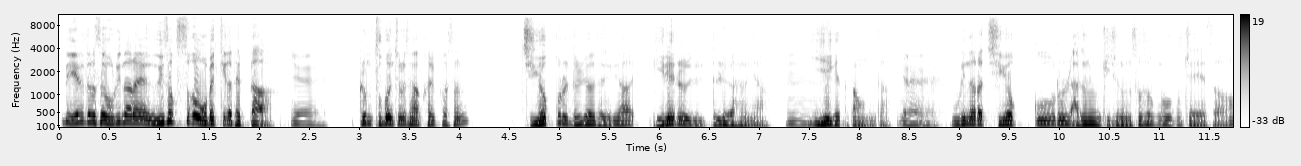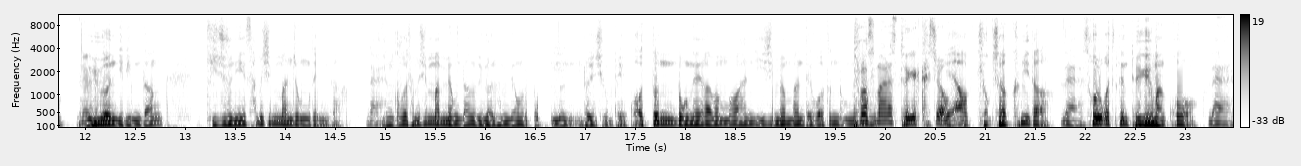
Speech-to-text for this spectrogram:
근데 예를 들어서 우리나라에 의석수가 500개가 됐다. 예. 그럼 두 번째로 생각할 것은 지역구를 늘려야 되느냐, 비례를 늘려야 하느냐. 음. 이 얘기가 또 나옵니다. 네. 우리나라 지역구를 나누는 기준은 소선거구제에서 네. 의원 1인당 기준이 30만 정도 됩니다. 네. 인구가 30만 명당 의원 한 명을 뽑는 이런 식으로 되어 있고 어떤 동네 가면 뭐 한 20몇만 되고 어떤 동네 플러스 마이너스 되게 크죠. 예, 아, 격차가 큽니다. 네. 서울 같은 데는 되게 많고 네.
